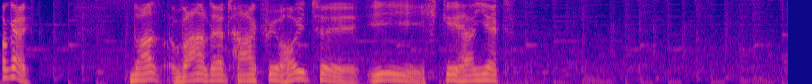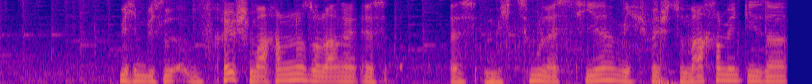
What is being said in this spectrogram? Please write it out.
Okay. Das war der Tag für heute. Ich gehe jetzt mich ein bisschen frisch machen, solange es es mich zulässt hier, mich frisch zu machen mit dieser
